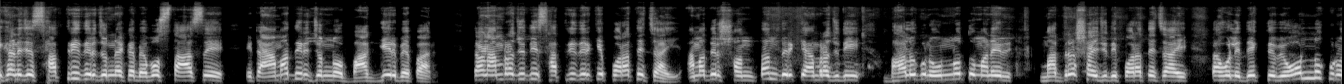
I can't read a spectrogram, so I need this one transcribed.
এখানে যে ছাত্রীদের জন্য একটা ব্যবস্থা আছে, এটা আমাদের জন্য ভাগ্যের ব্যাপার। কারণ আমরা যদি ছাত্রীদেরকে পড়াতে চাই, আমাদের সন্তানদেরকে আমরা যদি ভালো কোনো উন্নত মানের মাদ্রাসায় যদি পড়াতে চাই, তাহলে দেখতে হবে অন্য কোনো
